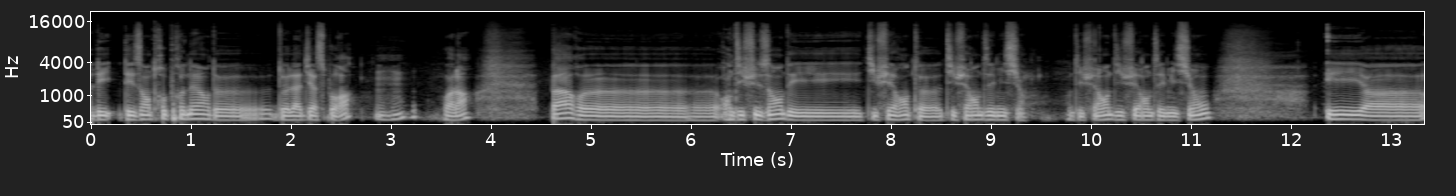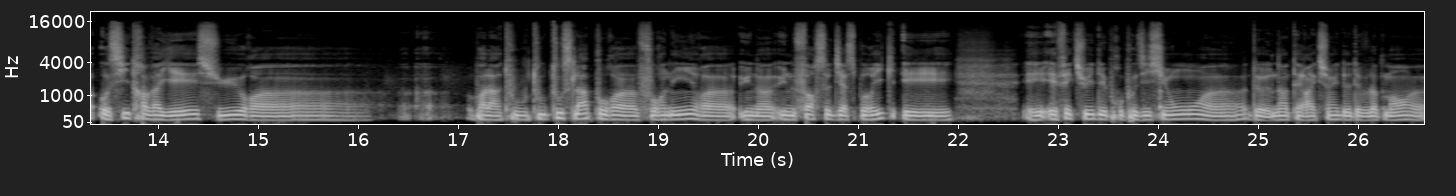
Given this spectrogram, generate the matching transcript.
des, entrepreneurs de, de la diaspora. Mhm. Voilà par en diffusant des différentes différentes émissions, différentes différentes émissions et euh, aussi travailler sur euh, voilà tout, tout, tout, cela pour euh, fournir une, une, force diasporique et, et effectuer des propositions d'interaction et de développement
